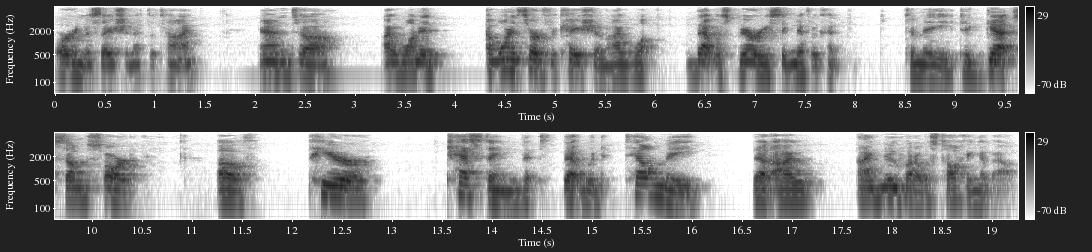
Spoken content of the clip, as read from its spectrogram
organization at the time, and uh, I wanted I wanted certification. I want that was very significant to me to get some sort of peer testing that that would tell me that I I knew what I was talking about.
